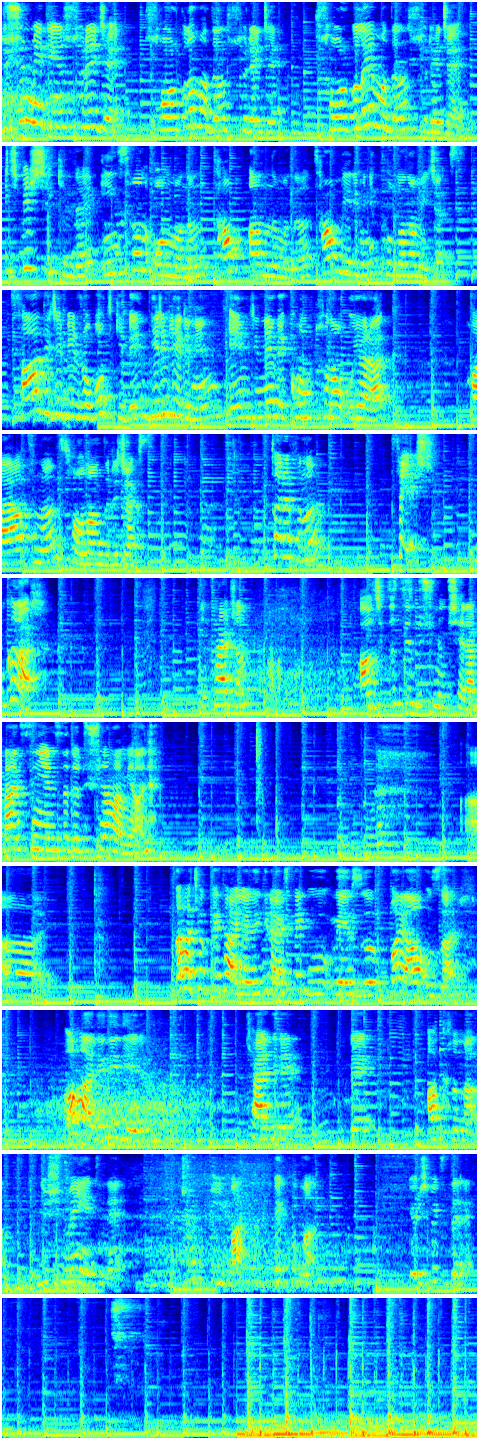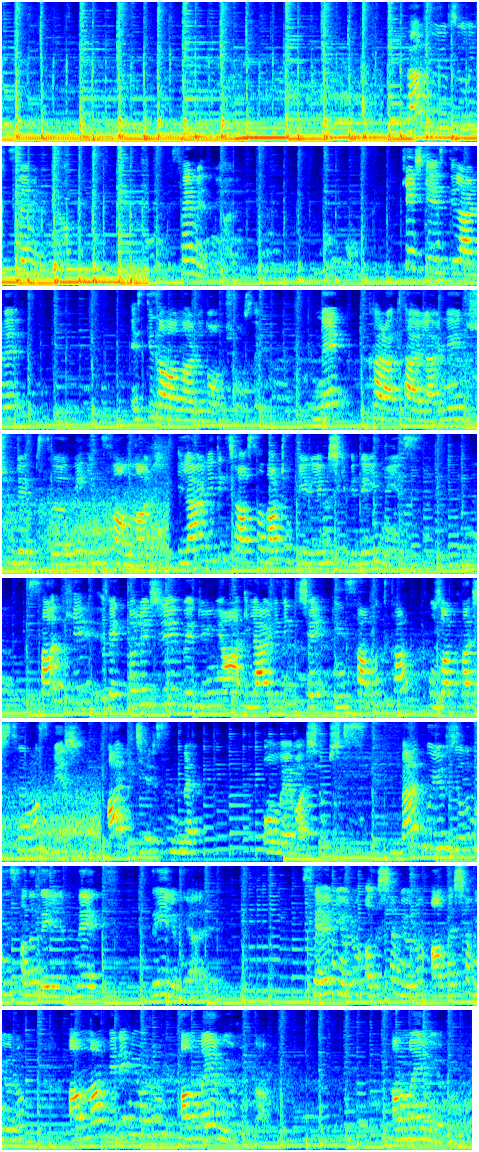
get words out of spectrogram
Düşünmediğin sürece, sorgulamadığın sürece, sorgulayamadığın sürece hiçbir şekilde insan olmanın tam anlamını, tam verimini kullanamayacaksın. Sadece bir robot gibi birilerinin emrine ve komutuna uyarak hayatını sonlandıracaksın. Tarafını seç. Bu kadar. Yeter canım. Azıcık da siz düşünün bir şeyler. Ben sizin yerinizde de düşünemem yani. Ay. Daha çok detaylarına girersek bu mevzu bayağı uzar. O halde ne diyelim? Kendine ve aklına, düşünme yetine çok iyi bak ve kullan. Görüşmek üzere. 70'lerde eski zamanlarda doğmuş olsaydım ne karakterler, ne düşünce yapısı, ne insanlar ilerledikçe aslında daha çok gerilemiş gibi değil miyiz? Sanki teknoloji ve dünya ilerledikçe insanlıktan uzaklaştığımız bir hal içerisinde olmaya başlamışız. Ben bu yüzyılın insanı değilim, net. Değilim yani. Sevemiyorum, alışamıyorum, anlaşamıyorum, anlam veremiyorum, anlayamıyorum da. Anlayamıyorum.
